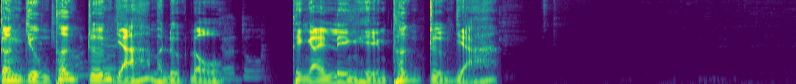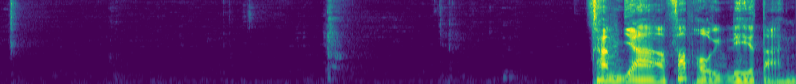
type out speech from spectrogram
Cần dùng thân trưởng giả mà được độ, Thì Ngài liền hiện thân trưởng giả. Tham gia Pháp hội Địa Tạng,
